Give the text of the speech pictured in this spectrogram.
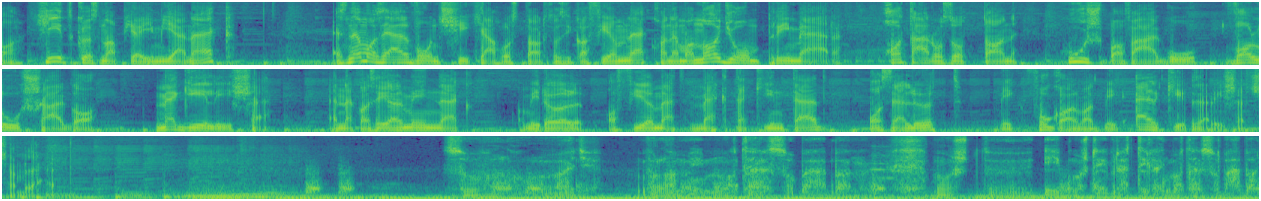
a hétköznapjai milyenek, ez nem az elvont síkjához tartozik a filmnek, hanem a nagyon primer, határozottan húsba vágó valósága, megélése ennek az élménynek, amiről a filmet megtekinted, azelőtt még fogalmad, még elképzelésed sem lehet. Szóval hol vagy? Valami motelszobában. Most, épp most ébredtél egy motelszobában.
